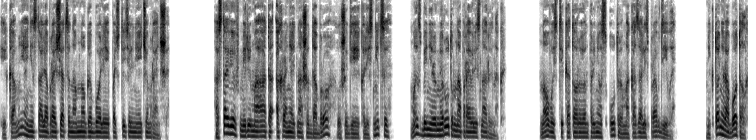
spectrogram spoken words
и ко мне они стали обращаться намного более почтительнее, чем раньше. Оставив Миримаата охранять наше добро, лошадей и колесницы, мы с Бенерамирутом направились на рынок. Новости, которые он принес утром, оказались правдивы. Никто не работал,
